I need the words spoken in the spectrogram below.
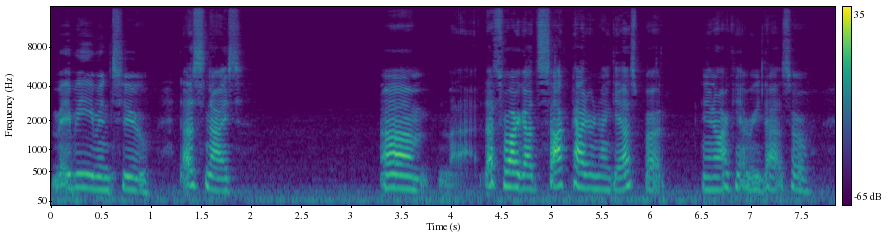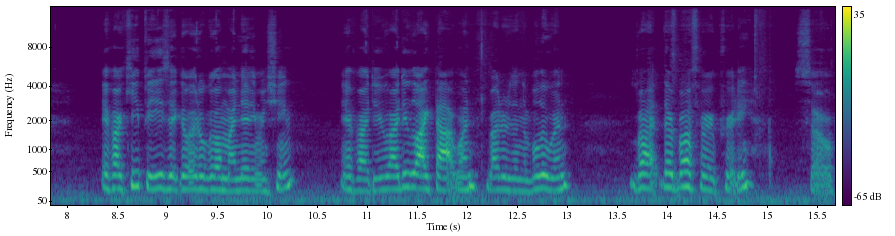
Maybe even two. That's nice. Um, that's why I got sock pattern, I guess, but, you know, I can't read that, so if I keep these, it go, it'll go on my knitting machine. If I do. I do like that one better than the blue one, but they're both very pretty, so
